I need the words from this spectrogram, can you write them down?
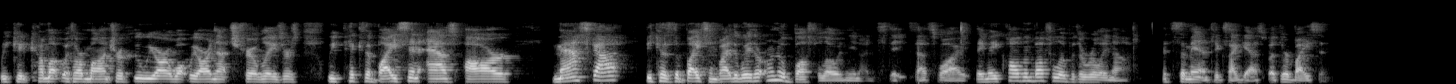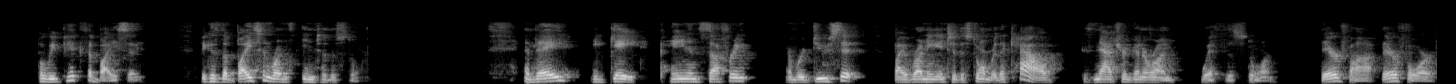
we could come up with our mantra, who we are, what we are, and that's Trailblazers. We pick the bison as our mascot because the bison, by the way, there are no buffalo in the United States. That's why they may call them buffalo, but they're really not. It's semantics, I guess, but they're bison. But we pick the bison because the bison runs into the storm. And they negate pain and suffering and reduce it by running into the storm, where the cow is naturally going to run with the storm. Therefore, therefore,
